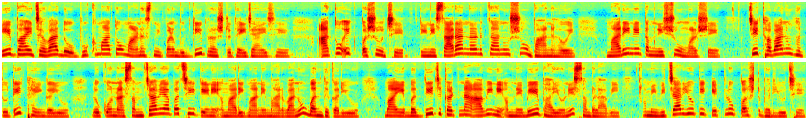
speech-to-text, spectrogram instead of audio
હે ભાઈ, જવા દો. ભૂખમાં તો માણસની પણ બુદ્ધિ ભ્રષ્ટ થઈ જાય છે. આ તો એક પશુ છે. તેને સારા નડતાનું શું ભાન હોય? મારીને તમને શું મળશે? જે થવાનું હતું તે થઈ ગયું. લોકોના સમજાવ્યા પછી તેણે અમારી માને મારવાનું બંધ કર્યું. માએ બધી જ ઘટના આવીને અમને બે ભાઈઓને સંભળાવી. અમે વિચાર્યું કે કેટલું કષ્ટભર્યું છે.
